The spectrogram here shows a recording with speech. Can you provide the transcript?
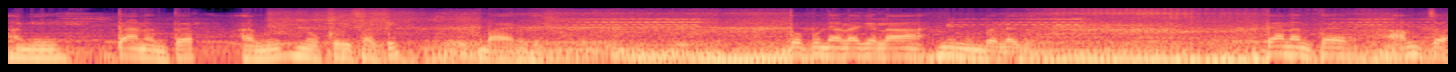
आणि त्यानंतर आम्ही नोकरीसाठी बाहेर गेलो. तो पुण्याला गेला मी मुंबईला गेलो. त्यानंतर आमचं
